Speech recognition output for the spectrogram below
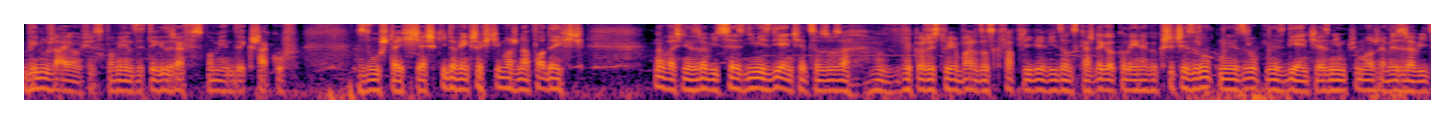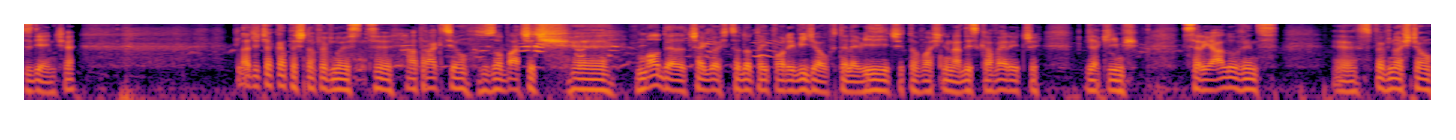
wynurzają się z pomiędzy tych drzew, z pomiędzy krzaków wzdłuż tej ścieżki. Do większości można podejść, no właśnie zrobić sobie z nimi zdjęcie, co Zuza wykorzystuje bardzo skwapliwie, widząc każdego kolejnego krzyczy zróbmy, zróbmy zdjęcie z nim, czy możemy zrobić zdjęcie. Dla dzieciaka też na pewno jest e, atrakcją zobaczyć e, model czegoś, co do tej pory widział w telewizji, czy to właśnie na Discovery, czy w jakimś serialu, więc e, z pewnością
